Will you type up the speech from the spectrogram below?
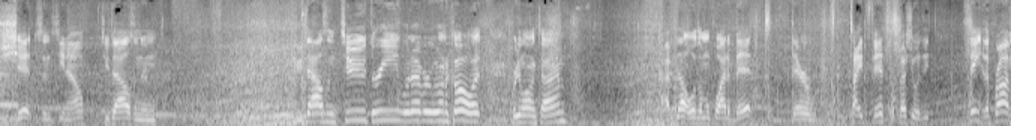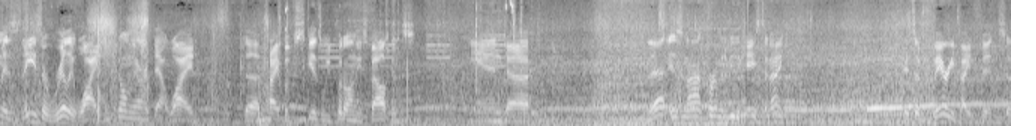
shit since, you know, 2000 and 2002, 3, whatever we want to call it. Pretty long time. I've dealt with them quite a bit. They're tight fits, especially with the thing. The problem is these are really wide. These normally aren't that wide. The type of skids we put on these Falcons, and uh, that is not proven to be the case tonight. A very tight fit, so.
